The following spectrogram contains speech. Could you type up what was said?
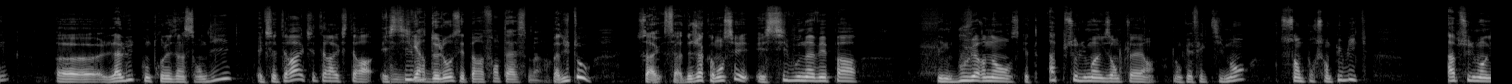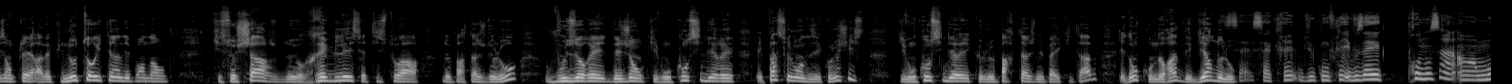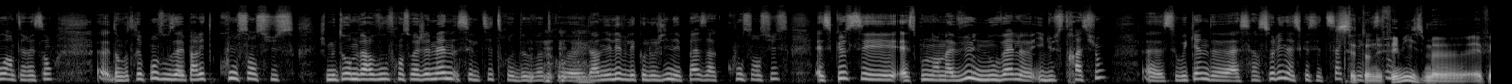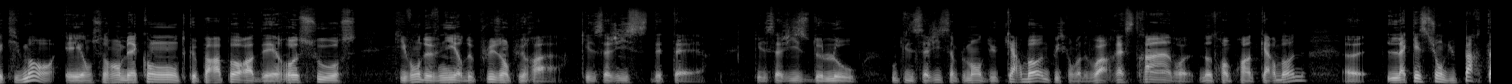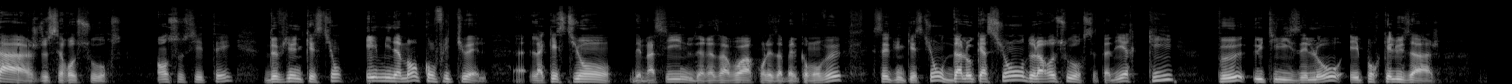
euh, la lutte contre les incendies, etc. etc., etc. Et Une si guerre vous- de l'eau, c'est pas un fantasme. pas du tout. Ça, ça a déjà commencé. Et si vous n'avez pas une gouvernance qui est absolument exemplaire, donc effectivement 100% public, absolument exemplaire, avec une autorité indépendante qui se charge de régler cette histoire de partage de l'eau, vous aurez des gens qui vont considérer, et pas seulement des écologistes, qui vont considérer que le partage n'est pas équitable, et donc on aura des guerres de l'eau. Ça, crée du conflit. Vous avez prononcé un, un mot intéressant euh, dans votre réponse. Vous avez parlé de consensus. Je me tourne vers vous, François Gémen. C'est le titre de votre euh, dernier livre. L'écologie n'est pas à consensus. Est-ce que c'est, est-ce qu'on en a vu une nouvelle illustration euh, ce week-end à Saint-Soline? Est-ce que c'est de ça C'est un euphémisme, effectivement. Et on se rend bien compte que par rapport à des ressources qui vont devenir de plus en plus rares, qu'il s'agisse des terres, qu'il s'agisse de l'eau, ou qu'il s'agisse simplement du carbone, puisqu'on va devoir restreindre notre empreinte carbone, euh, la question du partage de ces ressources en société devient une question éminemment conflictuelle. Euh, La question des bassines ou des réservoirs, qu'on les appelle comme on veut, c'est une question d'allocation de la ressource, c'est-à-dire qui peut utiliser l'eau et pour quel usage.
